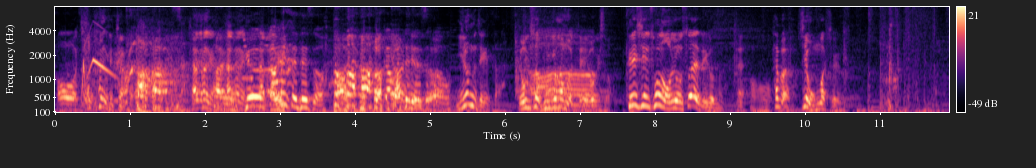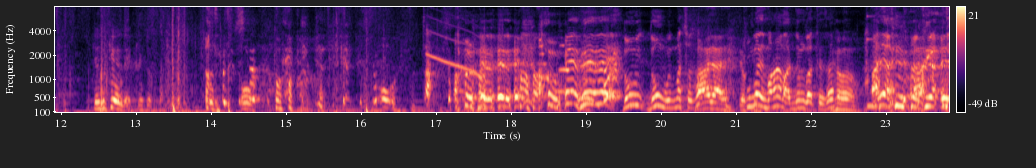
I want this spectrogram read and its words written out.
어, 잠깐 괜찮아. 잠깐 괜찮아. 잠깐 그 괜찮아. 감을 때 돼서. 감을 때 돼서. 이러면 되겠다. 여기서 공격하면 어때? 여기서. 그 대신 손 어느 정도 써야 돼, 이거는. 네. 해봐요. 진짜 못 맞춰요. 이거. 계속 해야 돼. 계속. 왜, 왜, 왜? 너무, 너무 못 맞춰서? 아니, 아니. 중간에 뭐 하나 맞는 것 같아서? 아니, 아니, 아니, 아니.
